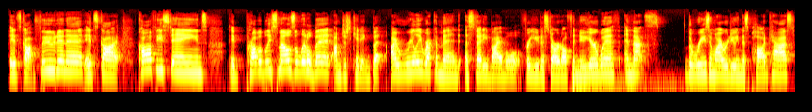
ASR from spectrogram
it's got food in it, it's got coffee stains. It probably smells a little bit. I'm just kidding. But I really recommend a study Bible for you to start off the new year with. And that's the reason why we're doing this podcast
